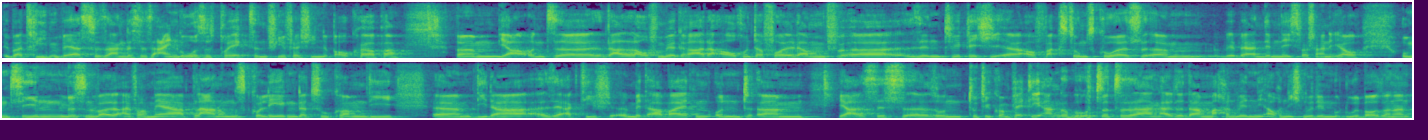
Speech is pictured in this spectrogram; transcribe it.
übertrieben wäre es zu sagen, das ist ein großes Projekt, sind vier verschiedene Baukörper. Ähm, ja, und äh, da laufen wir gerade auch unter Volldampf, äh, sind wirklich äh, auf Wachstumskurs. Ähm, wir werden demnächst wahrscheinlich auch umziehen müssen, weil einfach mehr Planungskollegen dazukommen, die, ähm, die da sehr aktiv äh, mitarbeiten. Und ähm, ja, es ist äh, so ein Tutti Kompletti-Angebot sozusagen. Also da machen wir auch nicht nur den Modulbau, sondern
